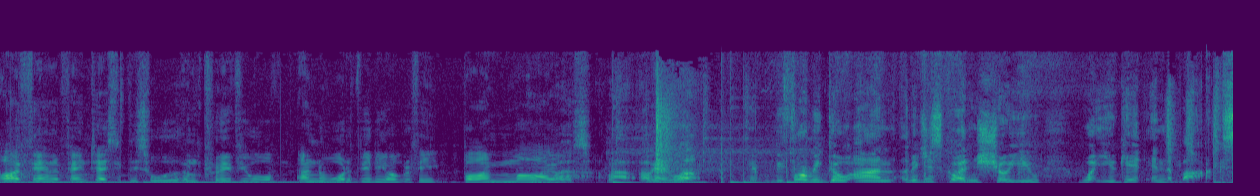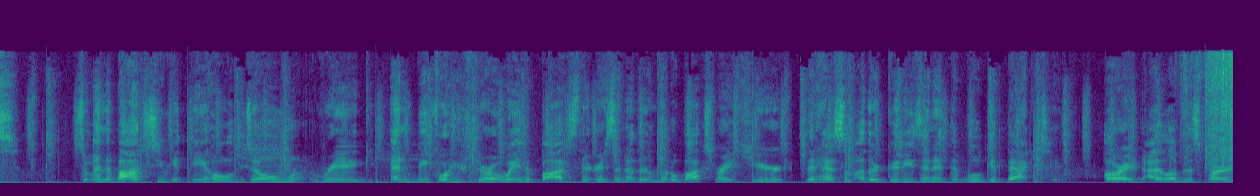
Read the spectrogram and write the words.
I found it fantastic. This will improve your underwater videography by miles. Wow. Okay, well, before we go on, let me just go ahead and show you what you get in the box. So in the box, you get the whole dome rig. And before you throw away the box, there is another little box right here that has some other goodies in it that we'll get back to. All right, I love this part.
